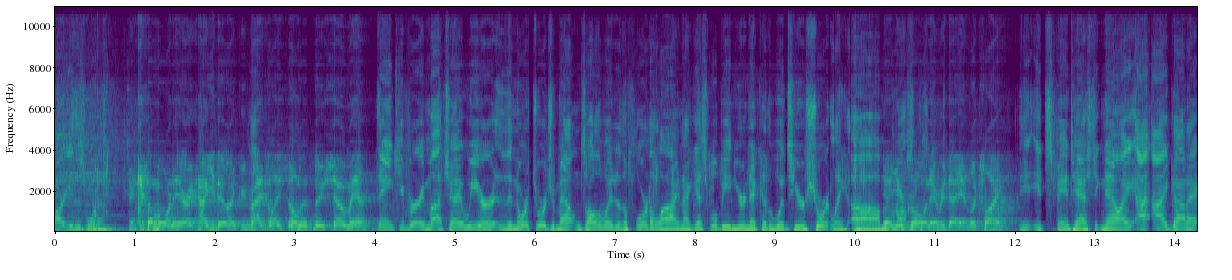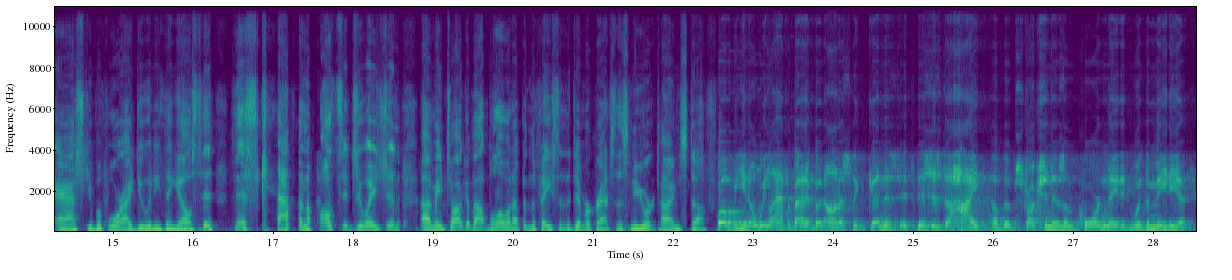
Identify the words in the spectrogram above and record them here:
How are you this morning? Good morning, Erick. How you doing? Congratulations on this new show, man. Thank you very much. Uh, we are the North Georgia mountains all the way to the Florida line. I guess we'll be in your neck of the woods here shortly. Um, yeah, you're growing every day. It looks like it's fantastic. Now, I, I, I gotta ask you before I do anything else. This Kavanaugh situation. I mean, talk about blowing up in the face of the Democrats. This New York Times stuff. Well, you know, we laugh about it, but honestly, goodness, this is the height of the obstructionism coordinated with the media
